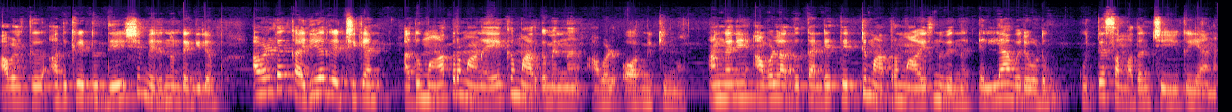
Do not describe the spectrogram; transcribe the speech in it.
അവൾക്ക് അത് കേട്ട് ദേഷ്യം വരുന്നുണ്ടെങ്കിലും അവളുടെ കരിയർ രക്ഷിക്കാൻ അതുമാത്രമാണ് ഏകമാർഗമെന്ന് അവൾ ഓർമ്മിക്കുന്നു. അങ്ങനെ അവൾ അത് തന്റെ തെറ്റ് മാത്രമായിരുന്നുവെന്ന് എല്ലാവരോടും കുറ്റസമ്മതം ചെയ്യുകയാണ്.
